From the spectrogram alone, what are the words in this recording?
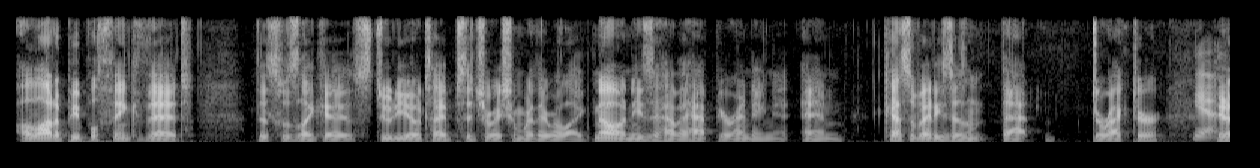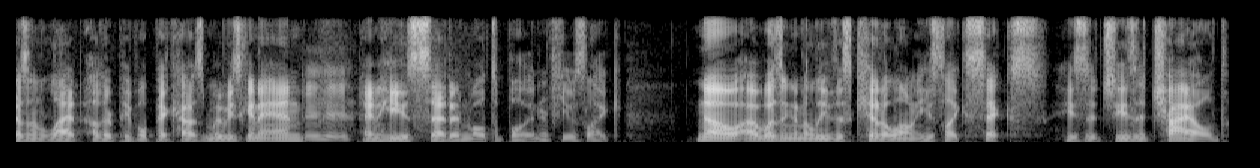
A lot of people think that This was like a studio type situation where they were like, no, it needs to have a happier ending. And Cassavetes isn't that director. Yeah. He doesn't let other people pick how his movie's going to end. Mhm. And he's said in multiple interviews, like, no, I wasn't going to leave this kid alone. He's like six. He's a, he's a child.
